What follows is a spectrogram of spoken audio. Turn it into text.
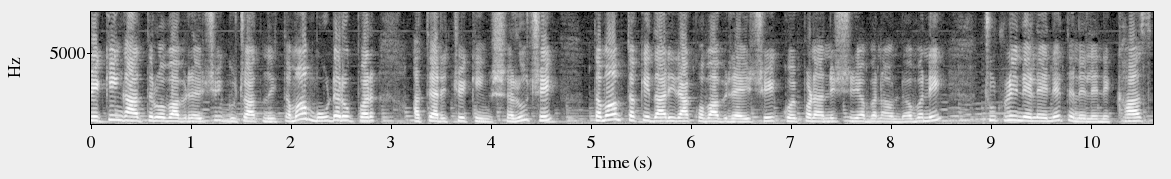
ચેકિંગ હાથ ધરવામાં આવી રહ્યું છે. ગુજરાતની તમામ બોર્ડર ઉપર અત્યારે ચેકિંગ શરૂ છે. તમામ તકેદારી રાખવામાં આવી રહી છે. કોઈ પણ અનિચ્છનીય બનાવ ન બને. ચૂંટણીને લઈને તેને લઈને ખાસ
